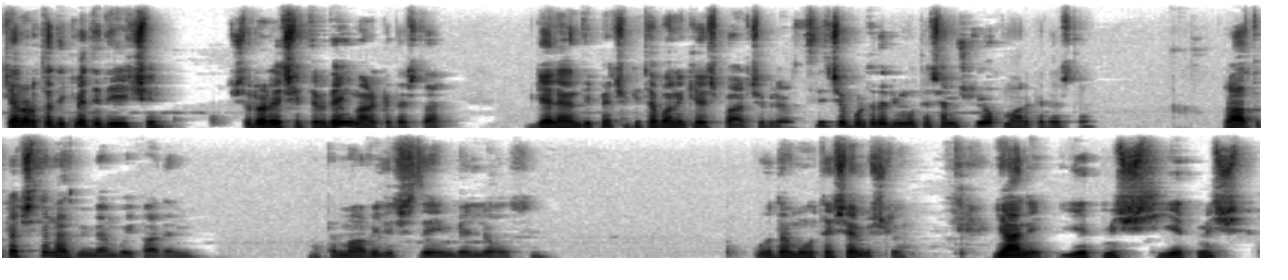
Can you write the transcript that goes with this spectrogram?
Kenar orta dikme dediği için şuralar eşittir değil mi arkadaşlar? Gelen dikme çünkü tabanı keş parça biraz. Sizce burada da bir muhteşem üçlü yok mu arkadaşlar? Rahatlıkla çizemez miyim ben bu ifademi? Hatta maviyle çizeyim belli olsun. Bu da muhteşem üçlü. Yani 70 70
